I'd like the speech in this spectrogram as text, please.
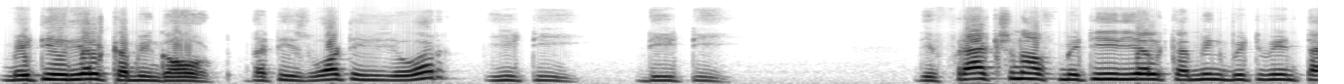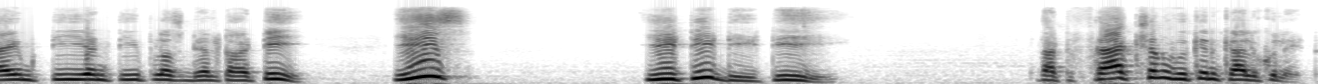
material coming out. That is what is your E t dt the fraction of material coming between time t and t plus delta t is E t dt that fraction we can calculate.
